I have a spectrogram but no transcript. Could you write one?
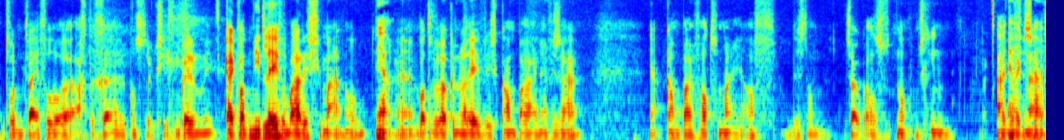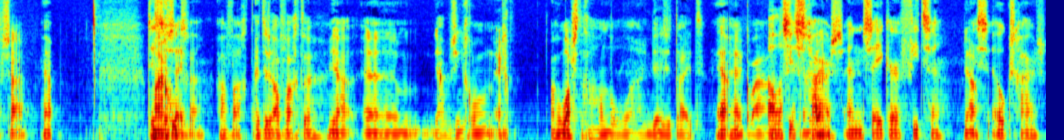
het wordt een twijfelachtige constructie. Ik weet het nog niet. Kijk, wat niet leverbaar is Shimano. Ja, Eh, wat we wel kunnen leveren is Kampa en FSA. Ja, Kampa valt voor mij af. Dus dan zou ik alsnog misschien uitwijken naar FSA. het is maar dus goed. even afwachten. Het is afwachten. Ja, ehm, ja, we zien gewoon echt een lastige handel eh, in deze tijd. Ja, Hè, qua alles is schaars. En zeker fietsen Ja. is ook schaars.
